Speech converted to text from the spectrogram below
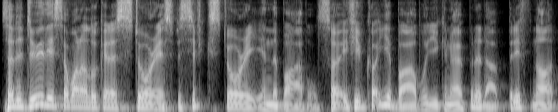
So, to do this, I want to look at a story, a specific story in the Bible. So, if you've got your Bible, you can open it up. But if not,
